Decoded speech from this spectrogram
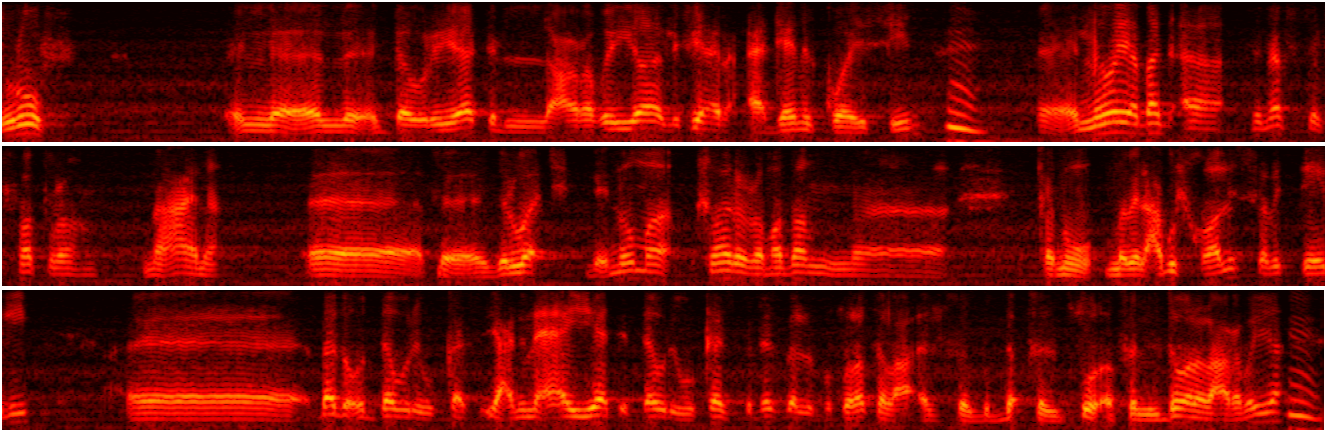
ظروف ال- ال- الدوريات العربية اللي فيها أجانب كويسين. آه، إن هي بادئة في نفس الفترة معانا آه، في دلوقتي لأن هم شهر رمضان كانوا ما بيلعبوش خالص فبالتالي آه، بدأوا الدوري والكاس يعني نهائيات الدوري والكاس بالنسبة للبطولات. في في الدول العربية مم.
